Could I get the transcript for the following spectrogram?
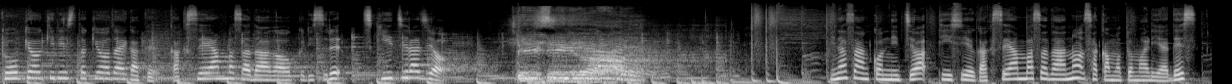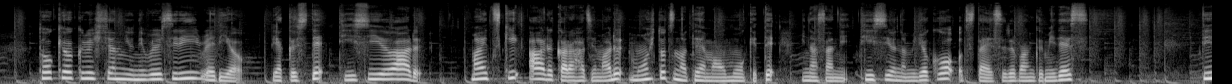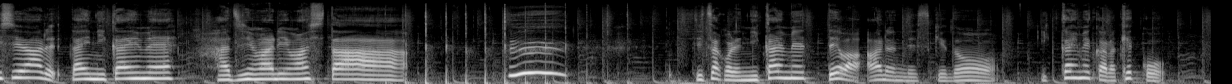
東京キリスト教大学学生アンバサダーがお送りする月一ラジオ。TCUR 皆さんこんにちは。TCU 学生アンバサダーの坂本真理也です。東京 Christian University Radio。略して TCUR 毎月 R から始まるもう一つのテーマを設けて皆さんに TCU の魅力をお伝えする番組です。TCUR 第2回目始まりました。実はこれ2回目ではあるんですけど1回目から結構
